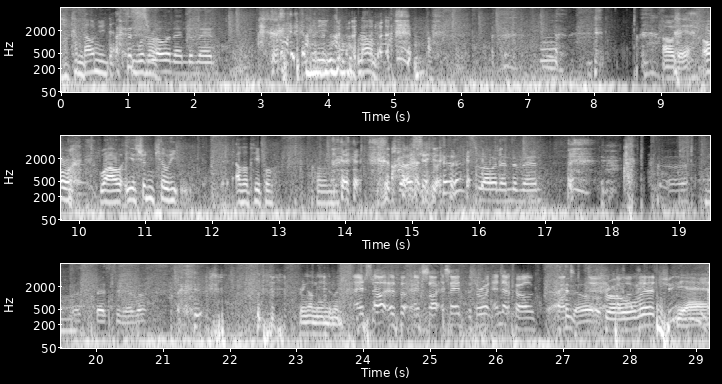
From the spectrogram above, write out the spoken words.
Oh, come down, you. Throw an Enderman. Come down. Oh, there. Oh, wow, you shouldn't kill the other people. Um, Throw an Enderman. Uh, that's the best thing ever. Bring on the Enderman. I saw, I th- I saw, I said throw an Ender Pearl. I know. uh, Roll cover- it. Yeah.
